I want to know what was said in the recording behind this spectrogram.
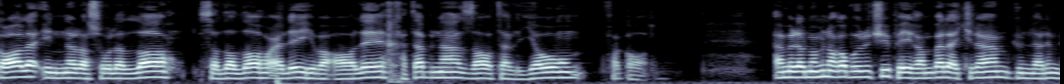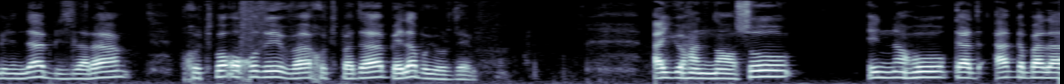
Qalə innə Rasulallah sallallahu aleyhi və aleyh xətəbnə zatəl yevm fəqal Əmir əl-Mümin ağa buyurur ki, Peyğəmbər Əkrəm günlərin birində bizlərə xütbə oxudu və xütbədə belə buyurdu. Əyyuhən nasu innəhu qəd əqbələ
